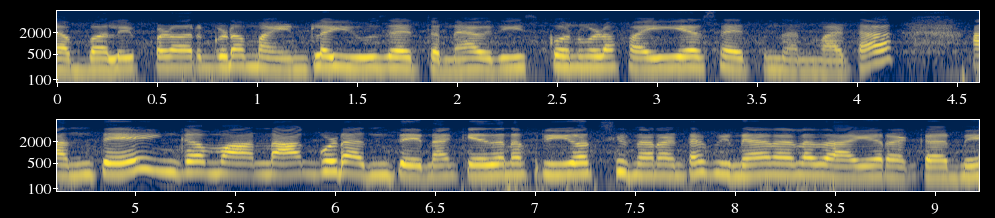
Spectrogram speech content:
డబ్బాలు. ఇప్పటివరకు కూడా మా ఇంట్లో యూజ్ అవుతున్నాయి. అవి తీసుకొని కూడా ఫైవ్ ఇయర్స్ అవుతుంది అనమాట అంతే ఇంకా మా నాకు కూడా అంతే. నాకు ఏదైనా ఫ్రీ వచ్చిందనంటే ఫినాయిల్ తాగే రకాన్ని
